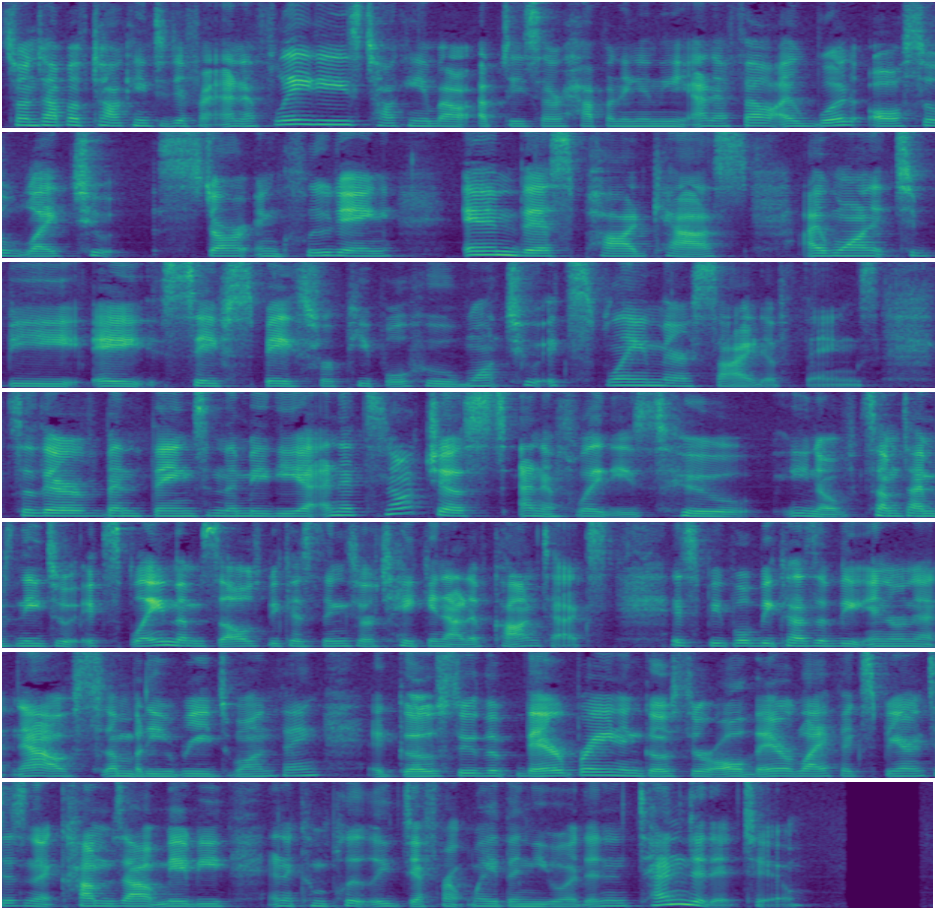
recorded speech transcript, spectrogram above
So, on top of talking to different NF ladies, talking about updates that are happening in the NFL, I would also like to start including in this podcast, I want it to be a safe space for people who want to explain their side of things. So there have been things in the media, and it's not just NF ladies who, you know, sometimes need to explain themselves because things are taken out of context. It's people because of the internet now. If somebody reads one thing, it goes through the, their brain and goes through all their life experiences, and it comes out maybe in a completely different way than you had intended it to.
